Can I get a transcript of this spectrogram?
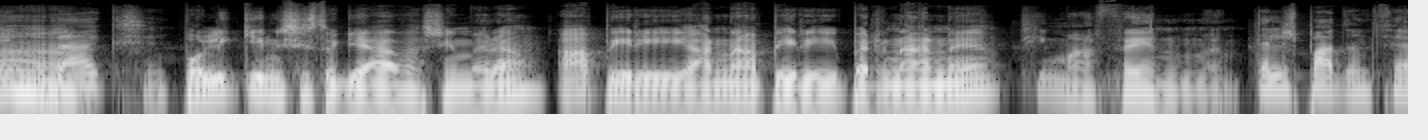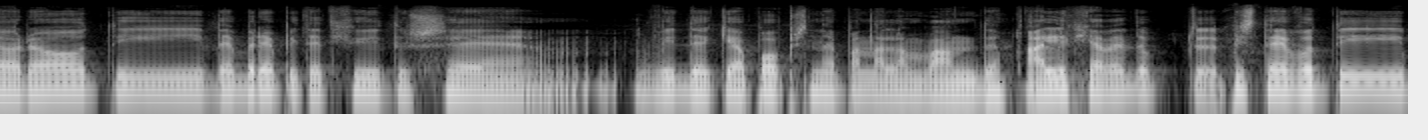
μου, Α. εντάξει. Πολλή κίνηση στον Κεάδα σήμερα. Άπειροι, ανάπηροι περνάνε. Τι μαθαίνουμε; Τέλος πάντων, θεωρώ ότι δεν πρέπει τέτοιου είδους βίντεο και απόψεις να επαναλαμβάνονται. Αλήθεια, δεν το πιστεύω ότι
